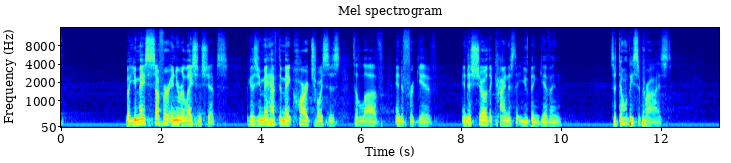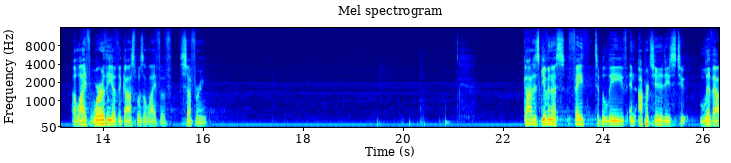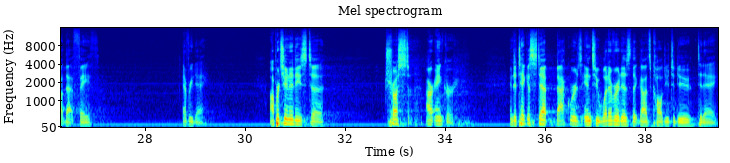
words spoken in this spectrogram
But you may suffer in your relationships because you may have to make hard choices to love and to forgive and to show the kindness that you've been given. So don't be surprised. A life worthy of the gospel is a life of suffering. God has given us faith to believe and opportunities to live out that faith every day. Opportunities to trust our anchor and to take a step backwards into whatever it is that God's called you to do today.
